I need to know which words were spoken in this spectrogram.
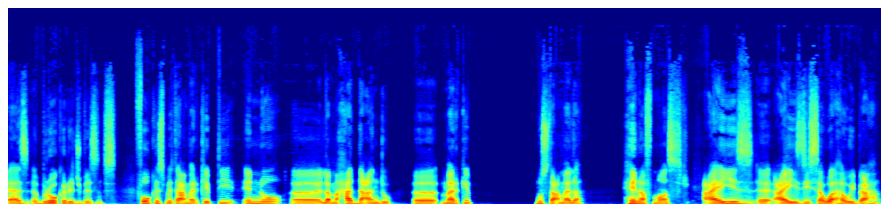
as brokerage business focus بتاع مركبتي إنه آه لما حد عنده آه مركب مستعملة هنا في مصر عايز آه عايز يسوقها ويبيعها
